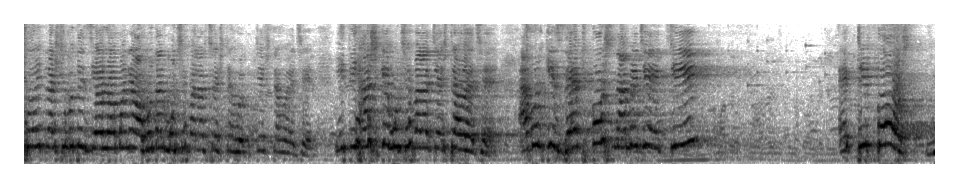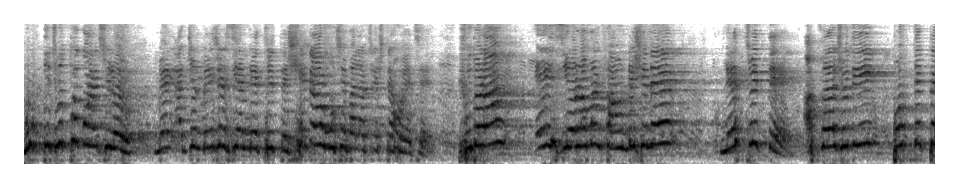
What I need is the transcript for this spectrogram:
শহীদ রাষ্ট্রপতি জিয়াউর রহমানের অবদান মুছে ফেলার চেষ্টা চেষ্টা হয়েছে। ইতিহাসকে মুছে ফেলার চেষ্টা হয়েছে। এমনকি জেড ফোর্স নামে যে একটি একটি ফোর্স মুক্তিযুদ্ধ করেছিল একজন মেজর জিয়ার নেতৃত্বে, সেটাও মুছে ফেলার চেষ্টা হয়েছে। সুতরাং এই জিয়াউর রহমান ফাউন্ডেশনের নেতৃত্বে আপনারা যদি প্রত্যেকটা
